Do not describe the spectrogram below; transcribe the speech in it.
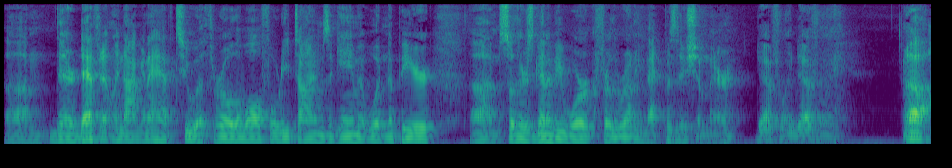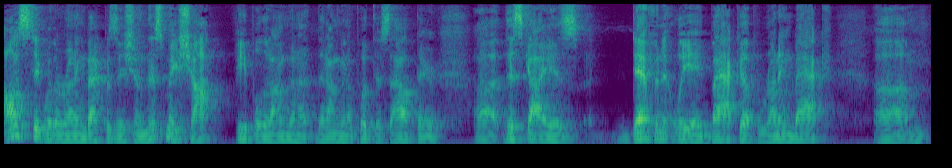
Um, they're definitely not going to have Tua throw the ball 40 times a game, it wouldn't appear. Um, so there's going to be work for the running back position there. Definitely, definitely. Uh, I'll stick with the running back position. This may shock people that I'm gonna that I'm gonna put this out there. Uh, this guy is definitely a backup running back, um,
